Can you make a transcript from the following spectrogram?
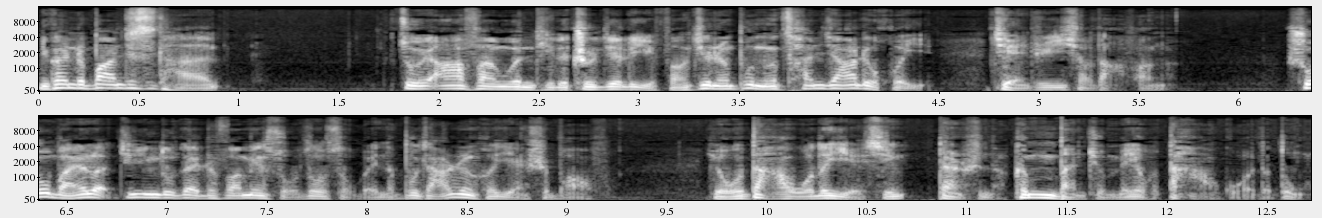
你看这巴基斯坦作为阿富汗问题的直接利益方，竟然不能参加这个会议，简直贻笑大方啊！说白了，就印度在这方面所作所为呢，不加任何掩饰报复，有大国的野心，但是呢，根本就没有大国的动力。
